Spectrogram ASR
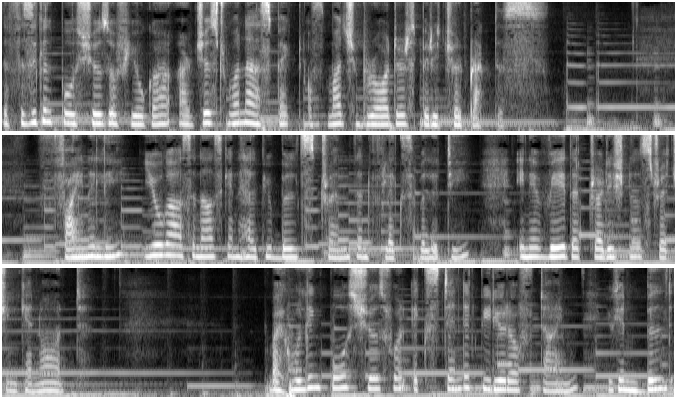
The physical postures of yoga are just one aspect of much broader spiritual practice. Finally, yoga asanas can help you build strength and flexibility in a way that traditional stretching cannot. By holding postures for extended period of time, you can build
